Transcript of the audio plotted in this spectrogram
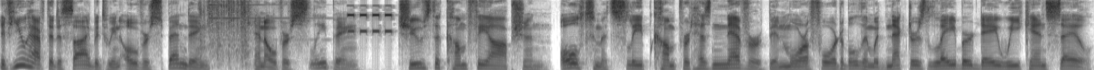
If you have to decide between overspending and oversleeping, choose the comfy option. Ultimate sleep comfort has never been more affordable than with Nectar's Labor Day weekend sale.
